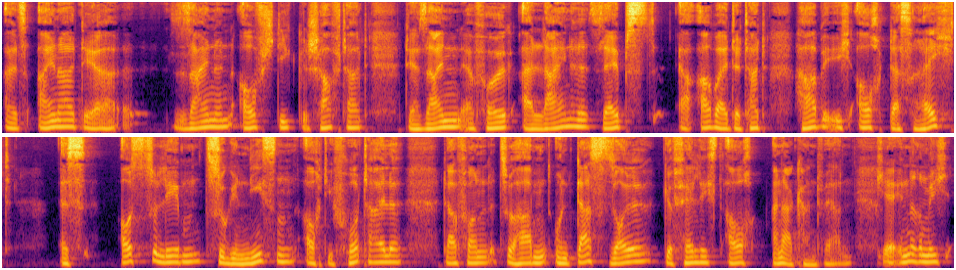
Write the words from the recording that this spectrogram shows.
als einer, der seinen Aufstieg geschafft hat, der seinen Erfolg alleine selbst erarbeitet hat, habe ich auch das Recht, es auszuleben, zu genießen, auch die Vorteile davon zu haben. Und das soll gefälligst auch anerkannt werden. Ich erinnere mich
